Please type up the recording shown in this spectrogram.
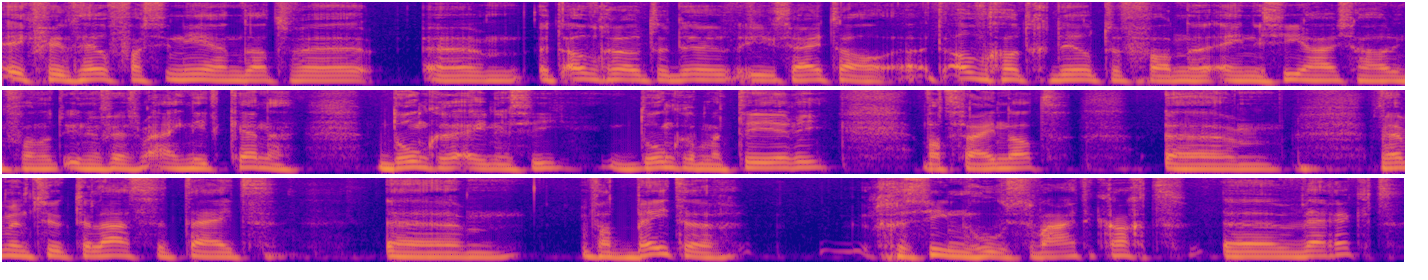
ik vind het heel fascinerend dat we um, het overgrote, de, je zei het al, het overgrote gedeelte van de energiehuishouding van het universum eigenlijk niet kennen. Donkere energie, donkere materie. Wat zijn dat? Um, we hebben natuurlijk de laatste tijd um, wat beter gezien hoe zwaartekracht uh, werkt.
